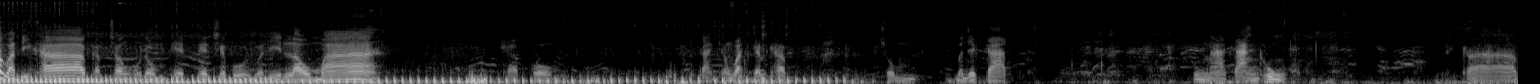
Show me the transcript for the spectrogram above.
สวัสดีครับกับช่องอุดมเพชรเพชรบูรณ์วันนี้เรามาครับผมต่างจังหวัดกันครับ ชมบรรยากาศ ทุ่งนากลางทุ่งครับ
